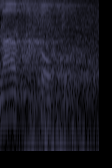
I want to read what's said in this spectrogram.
Love 40.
